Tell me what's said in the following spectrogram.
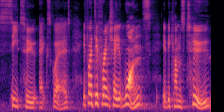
c2x squared, if I differentiate it once, it becomes 2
